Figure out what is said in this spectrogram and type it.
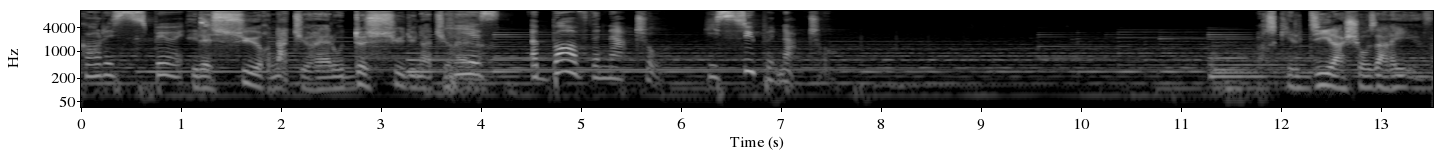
God is spirit. Il est surnaturel, au-dessus du He naturel. is above the natural. He's supernatural. Lorsqu'il dit, la chose arrive.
